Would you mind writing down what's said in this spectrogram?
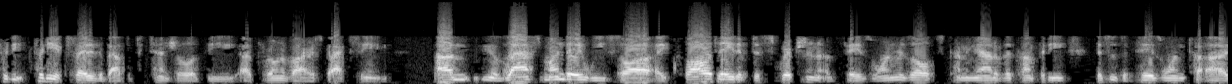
pretty pretty excited about the potential of the uh, coronavirus vaccine. Um, you know, last Monday we saw a qualitative description of phase one results coming out of the company. This was a phase one uh,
